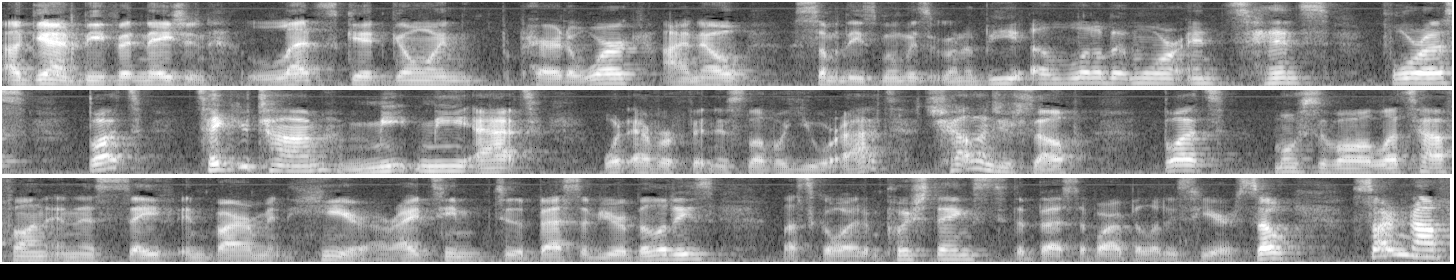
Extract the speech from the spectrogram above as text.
Again, BFit Nation, let's get going. Prepare to work. I know some of these movements are going to be a little bit more intense for us, but take your time. Meet me at whatever fitness level you are at. Challenge yourself, but most of all, let's have fun in a safe environment here, all right, team? To the best of your abilities, let's go ahead and push things to the best of our abilities here. So starting off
